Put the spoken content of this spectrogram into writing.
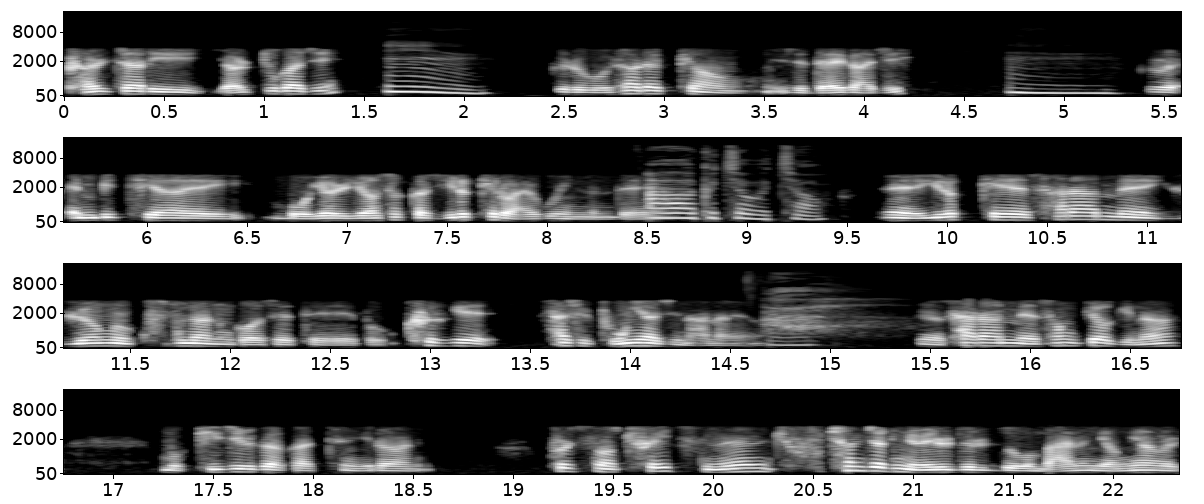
별자리 12가지, 음, 그리고 혈액형 이제 4가지, 음. 그리고 MBTI 뭐 16가지 이렇게로 알고 있는데, 아, 그쵸, 그쵸. 예, 이렇게 사람의 유형을 구분하는 것에 대해 뭐 크게 사실 동의하진 않아요. 아, 사람의 성격이나 뭐 기질과 같은 이런 퍼스널 트레이트는 후천적인 요일들도 많은 영향을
